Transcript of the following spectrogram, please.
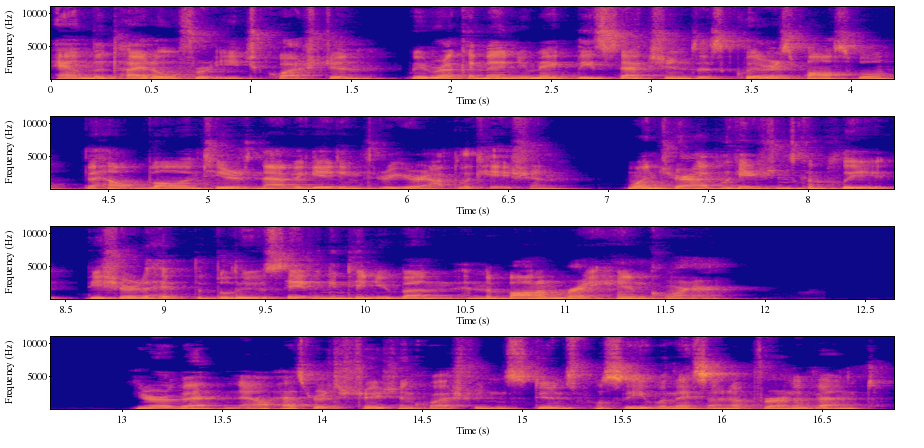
and the title for each question. We recommend you make these sections as clear as possible to help volunteers navigating through your application. Once your application is complete, be sure to hit the blue Save and Continue button in the bottom right hand corner. Your event now has registration questions students will see when they sign up for an event.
